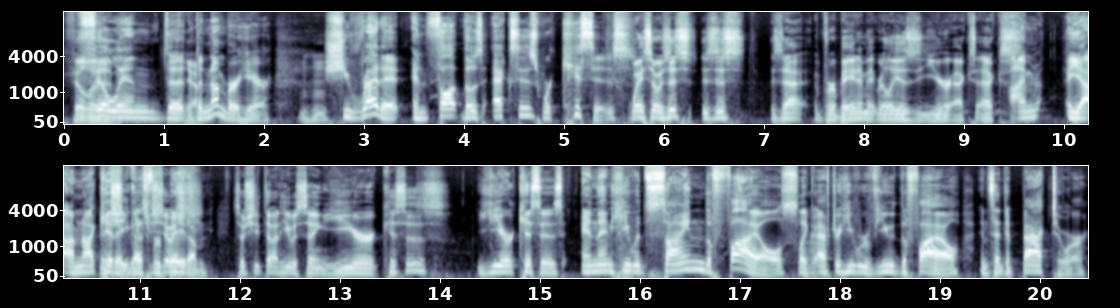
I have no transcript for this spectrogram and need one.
Fill it in, the, Yeah. the number here. Mhm. She read it and thought those X's were kisses. Wait. So is this is this is that verbatim? It really is year XX. I'm yeah, I'm not And kidding. she- That's so she- verbatim. So she thought he was saying year kisses. year kisses and then he would sign the files like Uh-huh. after he reviewed the file and sent it back to her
